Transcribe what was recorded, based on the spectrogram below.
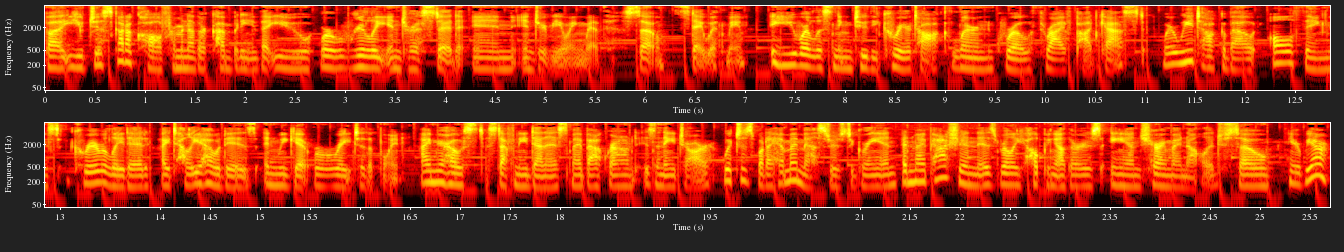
but you just got a call from another company that you were really interested in interviewing with. So stay with me. You are listening to the Career Talk Learn, Grow, Thrive podcast, where we talk about all things career related. I tell you how it is, and we get right to the point. I'm your host, Stephanie Dennis. My background is in HR, which is what I have my master's degree in, and my passion is really helping others and sharing my knowledge. So here we are.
